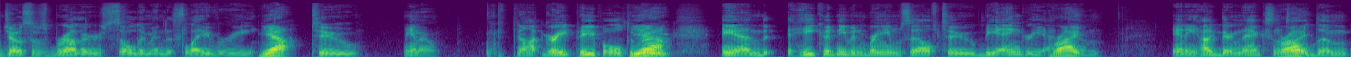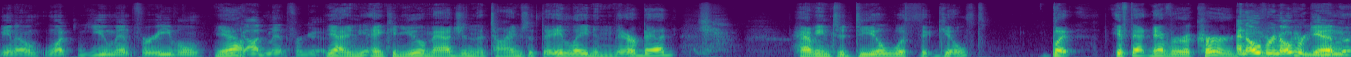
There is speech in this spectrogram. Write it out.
Joseph's brothers sold him into slavery Yeah. to, you know, not great people to Yeah. boot. And he couldn't even bring himself to be angry at Right. them. And he hugged their necks and Right. told them, you know, what you meant for evil, Yeah. God meant for good. Yeah, and, and can you imagine the times that they laid in their bed having to deal with the guilt? But if that never occurred, And over and over again,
